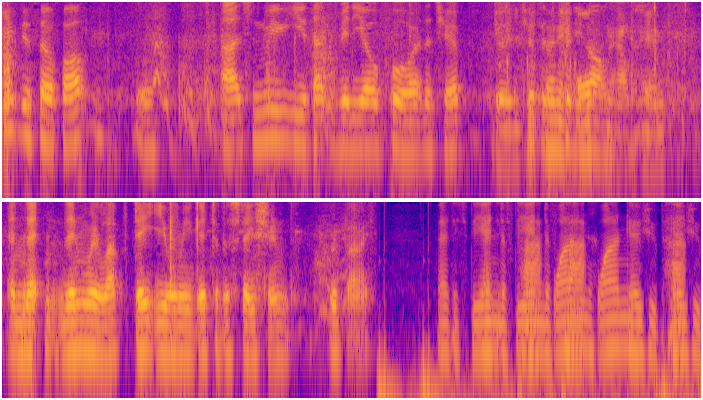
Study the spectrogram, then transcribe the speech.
keep yourself up. Uh, shouldn't we use that video for the trip? Yeah, you should turn it pretty off long. now, Tim. And that, then we'll update you when we get to the station. Goodbye. That is the end of the end of part one. Go to part two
